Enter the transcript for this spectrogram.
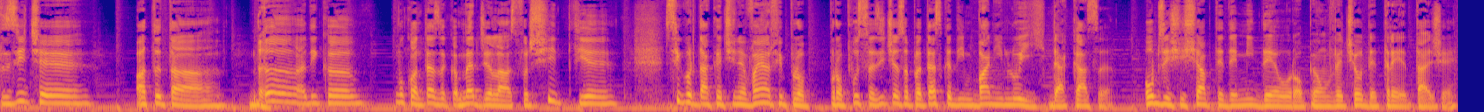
zice, atâta da. dă, adică nu contează că merge la sfârșit, e... Sigur, dacă cineva i-ar fi pro- propus să zice să plătească din banii lui de acasă 87.000 de euro pe un wc de trei etaje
